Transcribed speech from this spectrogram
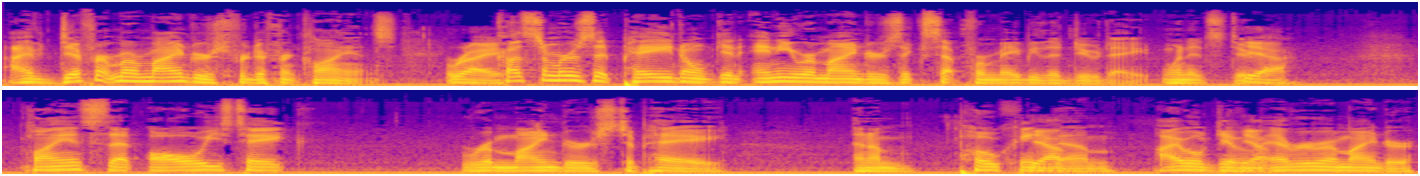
I have different reminders for different clients. Right. Customers that pay don't get any reminders except for maybe the due date when it's due. yeah. Clients that always take reminders to pay, and I'm poking Yep. them. I will give Yep. them every reminder.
